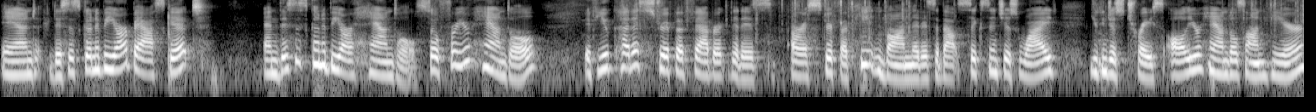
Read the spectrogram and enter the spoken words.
And this is going to be our basket. And this is going to be our handle. So for your handle, if you cut a strip of fabric that is, or a strip of heat and bond that is about six inches wide, you can just trace all your handles on here.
